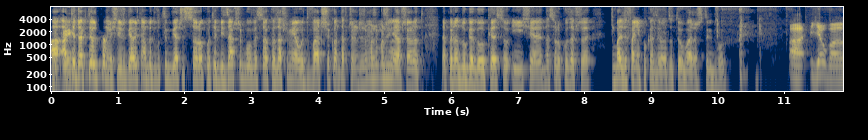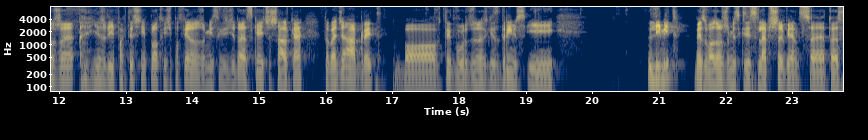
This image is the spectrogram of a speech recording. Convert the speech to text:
a, a ty, Jack, ty co myślisz? Grałeś na obydwu tych graczy z solo queue, Tymbi zawsze był wysoko, zawsze miał dwa, trzy konta w Challengerze, może, może nie zawsze, ale od na pewno długiego okresu i się na solo queue zawsze bardzo fajnie pokazywał. Co ty uważasz z tych dwóch? A ja uważam, że jeżeli faktycznie plotki się potwierdzą, że Mystics idzie do SK czy Szalkę, to będzie upgrade, bo w tych dwóch drużynach jest Dreams i Limit, więc uważam, że Mystics jest lepszy, więc e, to jest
